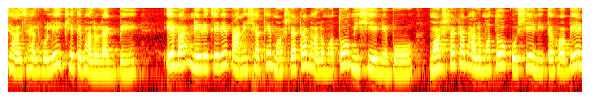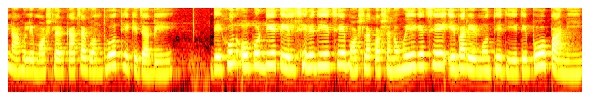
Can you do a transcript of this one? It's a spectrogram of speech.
ঝাল ঝাল হলেই খেতে ভালো লাগবে। এবার নেড়ে নেড়েচেড়ে পানির সাথে মশলাটা ভালো মতো মিশিয়ে নেব। মশলাটা ভালো মতো কষিয়ে নিতে হবে, না হলে মশলার কাঁচা গন্ধ থেকে যাবে। দেখুন, ওপর দিয়ে তেল ছেড়ে দিয়েছে, মশলা কষানো হয়ে গেছে, এবার এর মধ্যে দিয়ে দেব পানি।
